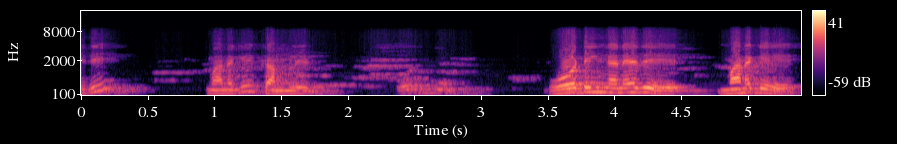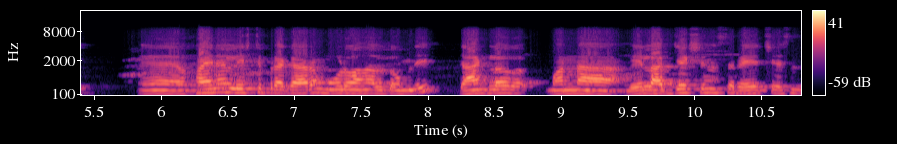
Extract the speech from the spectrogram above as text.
ఇది మనకి కంప్లీట్. ఓటింగ్ అనేది మనకి ఫైనల్ లిస్ట్ ప్రకారం మూడు వందల తొమ్మిది. దాంట్లో మొన్న వీళ్ళ అబ్జెక్షన్స్ రేజ్ చేసిన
